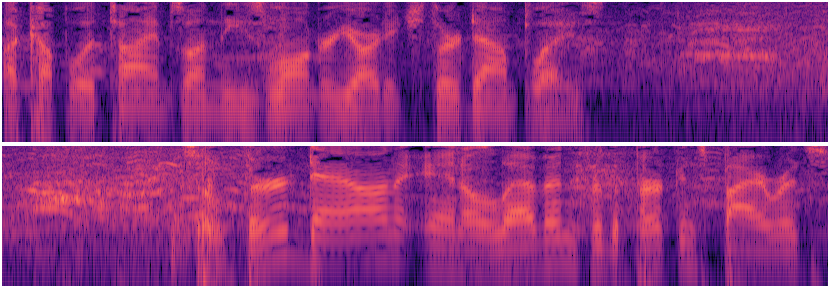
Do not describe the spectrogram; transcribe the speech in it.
a couple of times on these longer yardage third down plays. So third down and 11 for the Perkins Pirates.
